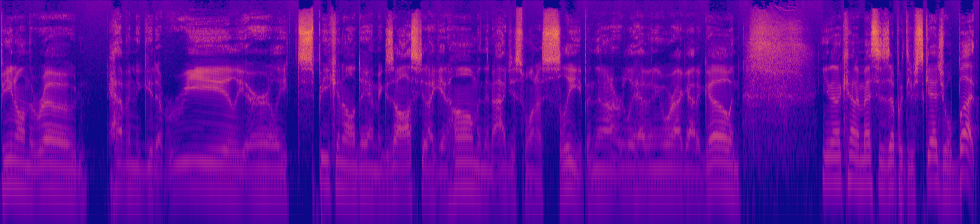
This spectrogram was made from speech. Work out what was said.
being on the road, having to get up really early, speaking all day. I'm exhausted. I get home and then I just want to sleep. And then I don't really have anywhere I got to go. And you know, it kind of messes up with your schedule. But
